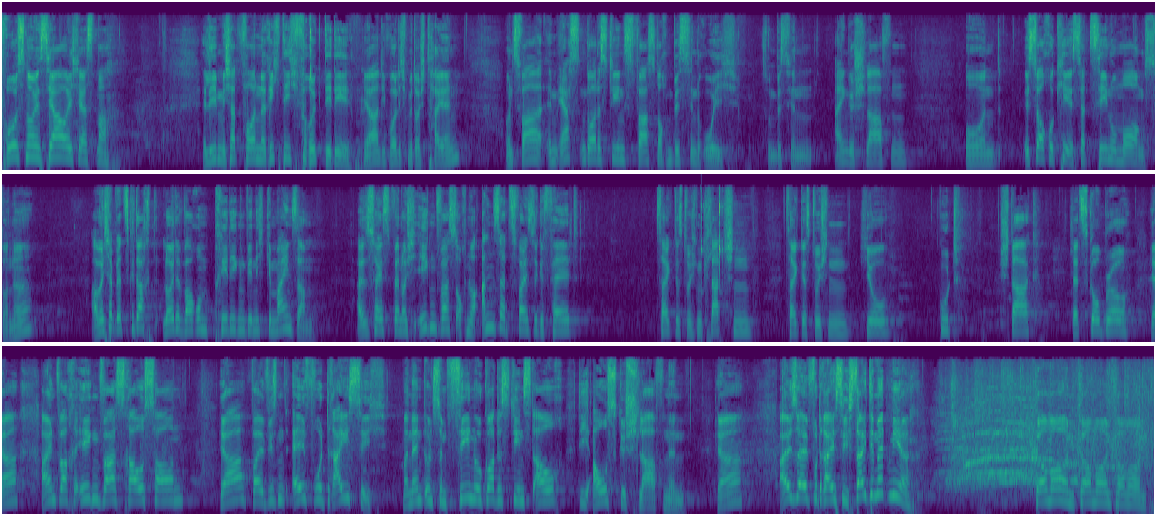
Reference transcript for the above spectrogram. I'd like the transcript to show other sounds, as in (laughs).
Frohes neues Jahr euch erstmal. Ihr Lieben, ich hatte vorhin eine richtig verrückte Idee, ja, die wollte ich mit euch teilen. Und zwar im ersten Gottesdienst war es noch ein bisschen ruhig, so ein bisschen eingeschlafen und ist ja auch okay, ist ja 10 Uhr morgens so, ne? Aber ich habe jetzt gedacht, Leute, warum predigen wir nicht gemeinsam? Also das heißt, wenn euch irgendwas auch nur ansatzweise gefällt, zeigt es durch ein Klatschen, zeigt es durch ein Jo, gut, stark, let's go, Bro, ja? Einfach irgendwas raushauen, ja? Weil wir sind 11.30 Uhr. Man nennt uns im 10 Uhr Gottesdienst auch die Ausgeschlafenen, ja? Also 11.30 Uhr, seid ihr mit mir? Come on, come on, come on.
